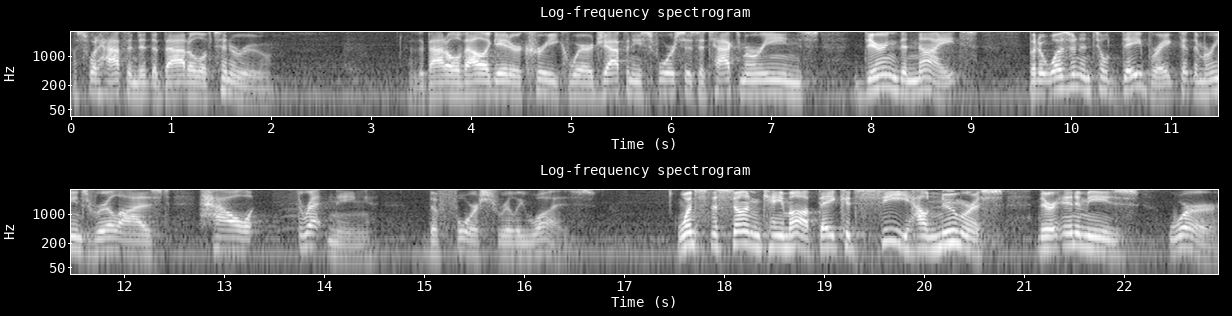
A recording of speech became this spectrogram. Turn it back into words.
That's what happened at the Battle of Tenaru, the Battle of Alligator Creek, where Japanese forces attacked Marines during the night, but it wasn't until daybreak that the Marines realized how threatening the force really was. Once the sun came up, they could see how numerous their enemies were.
